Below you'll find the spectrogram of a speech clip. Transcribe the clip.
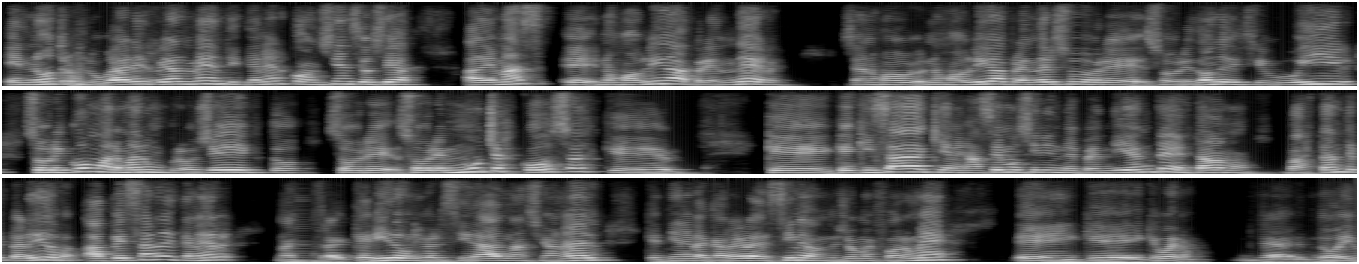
en otros lugares realmente y tener conciencia, o sea, además eh, nos obliga a aprender. O sea, nos, obliga a aprender sobre, sobre dónde distribuir, sobre cómo armar un proyecto, sobre, sobre muchas cosas que, que, que quizá quienes hacemos cine independiente estábamos bastante perdidos, a pesar de tener nuestra querida Universidad Nacional, que tiene la carrera de cine donde yo me formé, eh, y que, que, bueno, doy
